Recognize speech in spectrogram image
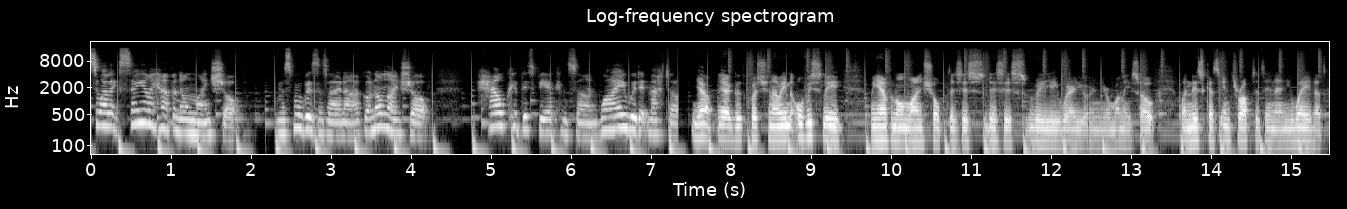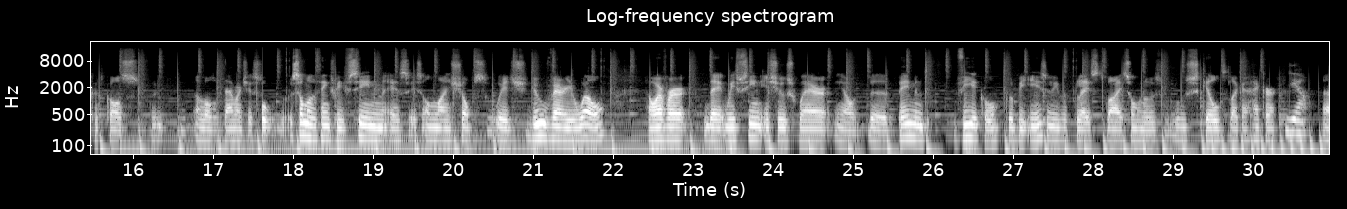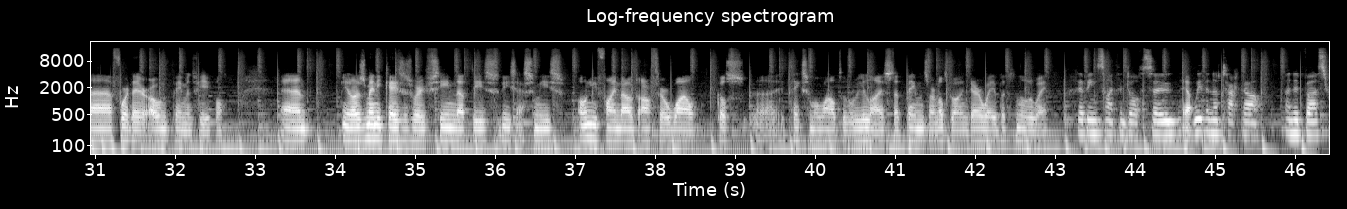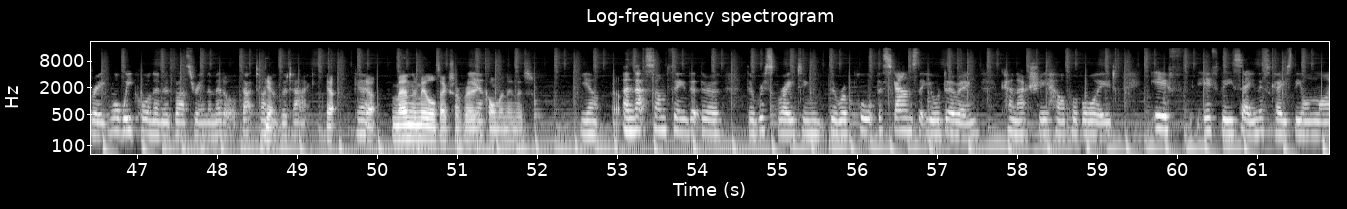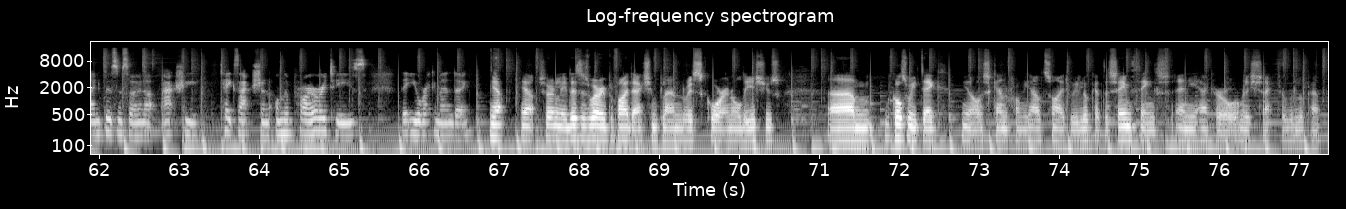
So, Alex, say I have an online shop. I'm a small business owner. I've got an online shop. How could this be a concern? Why would it matter? Yeah, yeah, good question. I mean, obviously, when you have an online shop, this is this is really where you earn your money. So when this gets interrupted in any way, that could cause a lot of damages. So Some of the things we've seen is is online shops which do very well. However, they, we've seen issues where you know the payment vehicle could be easily replaced by someone who's, who's skilled, like a hacker, Yeah. uh, for their own payment vehicle. And you know, there's many cases where we've seen that these these SMEs only find out after a while because uh, it takes them a while to realize that payments are not going their way but another way. They're being siphoned off. So, Yeah. with an attacker, an adversary, what we call an adversary in the middle, that type Yeah. of attack. Yeah, yeah. Man-in-the-middle attacks are very common in this. Yeah. Yeah. And that's something that the the risk rating, the report, the scans that you're doing can actually help avoid if if the say in this case the online business owner actually takes action on the priorities that you're recommending. Yeah, yeah, certainly. This is where we provide the action plan, risk score, and all the issues. Um, because we take, you know, a scan from the outside, we look at the same things any hacker or malicious actor would look at.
